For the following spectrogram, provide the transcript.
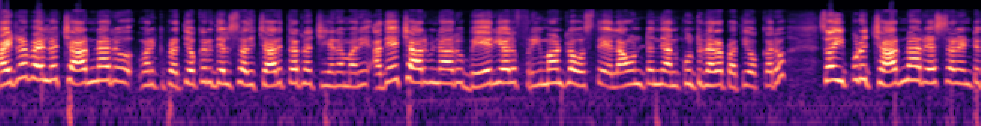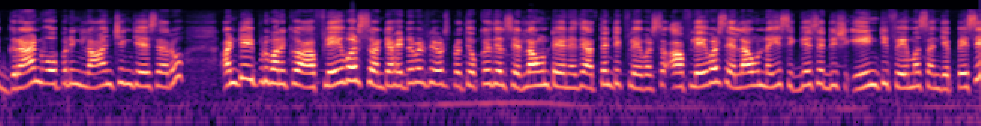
హైదరాబాద్లో చార్మినార్ మనకి ప్రతి ఒక్కరికి తెలుసు అది చారిత్రక చిహ్నం అని. అదే చార్మినార్ బేరియాలో ఫ్రీమాంట్లో వస్తే ఎలా ఉంటుంది అనుకుంటున్నారా ప్రతి ఒక్కరు? సో ఇప్పుడు Charminar restaurant grand opening launching చేశారు. అంటే ఇప్పుడు మనకు ఆ ఫ్లేవర్స్ అంటే హైదరాబాద్ ఫ్లేవర్స్ ప్రతి ఒక్కరికి తెలుసు ఎలా ఉంటాయి అనేది అథెంటిక్ ఫ్లేవర్స్ ఆ ఫ్లేవర్స్ ఎలా ఉన్నాయి సిగ్నేచర్ డిష్ ఏంటి ఫేమస్ అని చెప్పేసి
